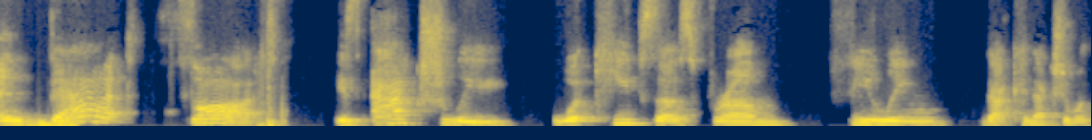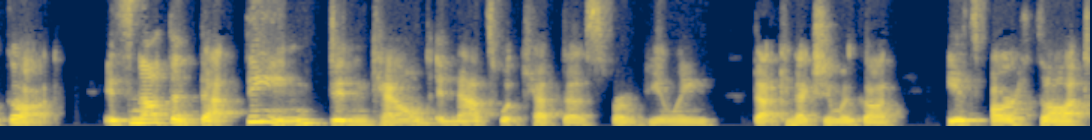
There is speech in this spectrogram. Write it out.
And mm-hmm. that thought is actually what keeps us from feeling that connection with God. It's not that that thing didn't count and that's what kept us from feeling that connection with God. It's our thought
